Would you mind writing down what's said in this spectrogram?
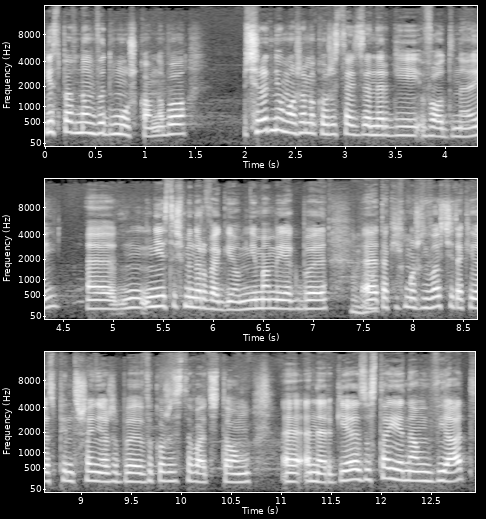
jest pewną wydmuszką, no bo średnio możemy korzystać z energii wodnej. E, Nie jesteśmy Norwegią, nie mamy jakby e, takich możliwości, takiego spiętrzenia, żeby wykorzystywać tą energię. Zostaje nam wiatr,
